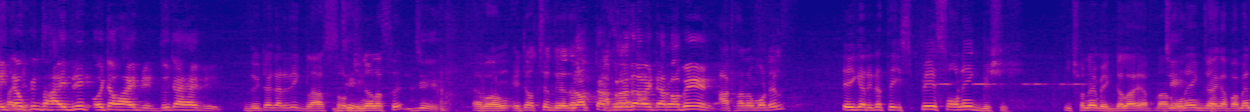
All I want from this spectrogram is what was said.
এইটাও কিন্তু হাইব্রিড ওইটাও হাইব্রিড দুইটাই হাইব্রিড দুইটা গাড়িরই গ্লাস অরিজিনাল আছে। জি। এবং এটা হচ্ছে দুই হাজার লকটা খুলে দাও এটা রবেন। আঠারো মডেল এই গাড়িটাতে স্পেস অনেক বেশি। পিছনে বেগডালায় আপনার অনেক জায়গা পাবেন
